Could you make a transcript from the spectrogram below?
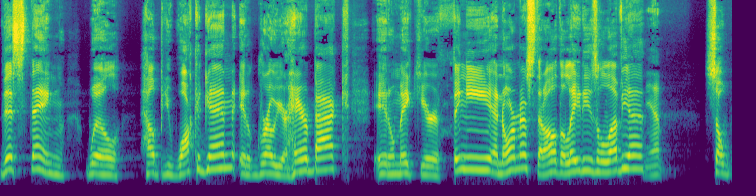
this thing will help you walk again. It'll grow your hair back. It'll make your thingy enormous that all the ladies will love you. Yep. So,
